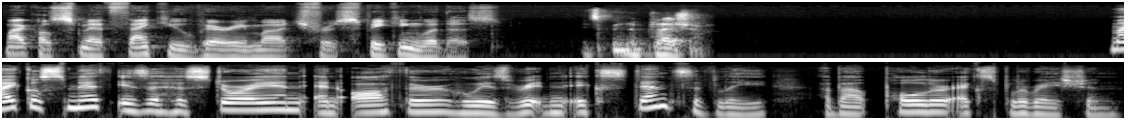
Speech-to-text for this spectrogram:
Michael Smith, thank you very much for speaking with us. It's been a pleasure. Michael Smith is a historian and author who has written extensively about polar exploration.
